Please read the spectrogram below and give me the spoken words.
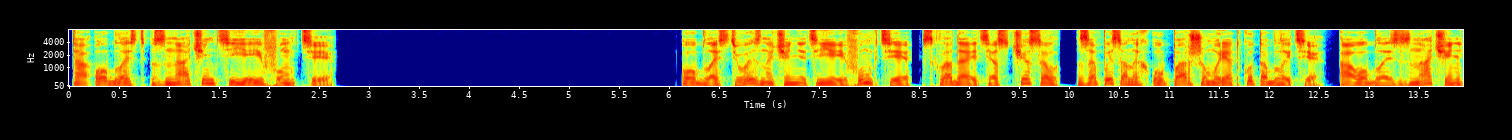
та область значень цієї функції. Область визначення цієї функції складається з чисел, записаних у першому рядку таблиці, а область значень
